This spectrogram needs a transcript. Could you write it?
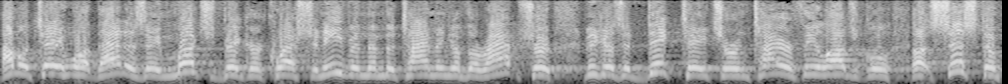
I'm going to tell you what, that is a much bigger question, even than the timing of the rapture, because it dictates your entire theological uh, system.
